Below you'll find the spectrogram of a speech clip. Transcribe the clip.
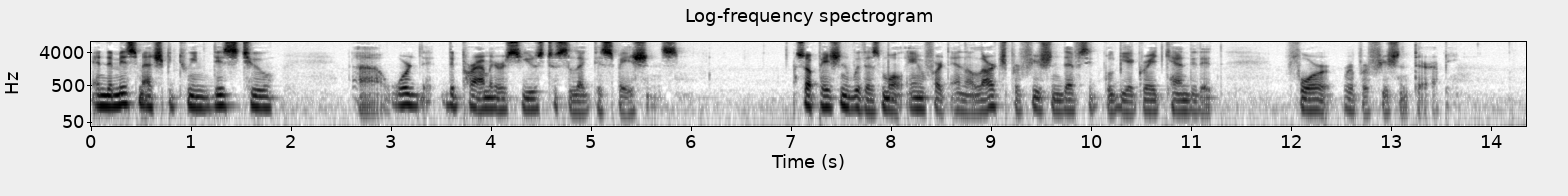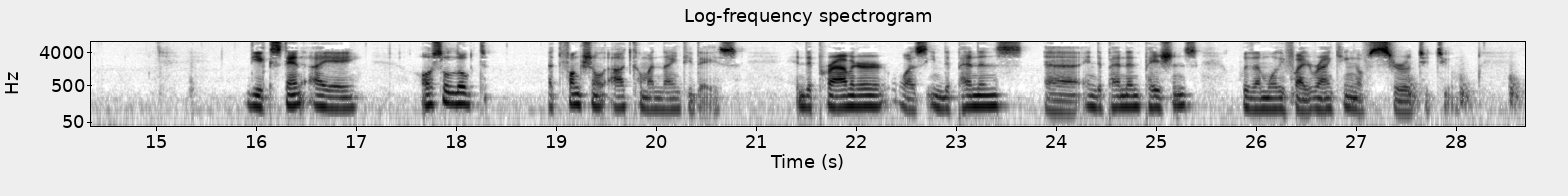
And the mismatch between these two uh, were the parameters used to select these patients. So, a patient with a small infarct and a large perfusion deficit will be a great candidate for reperfusion therapy. The Extend IA also looked at functional outcome at 90 days, and the parameter was independence, uh, independent patients with a modified Rankin of 0 to 2.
